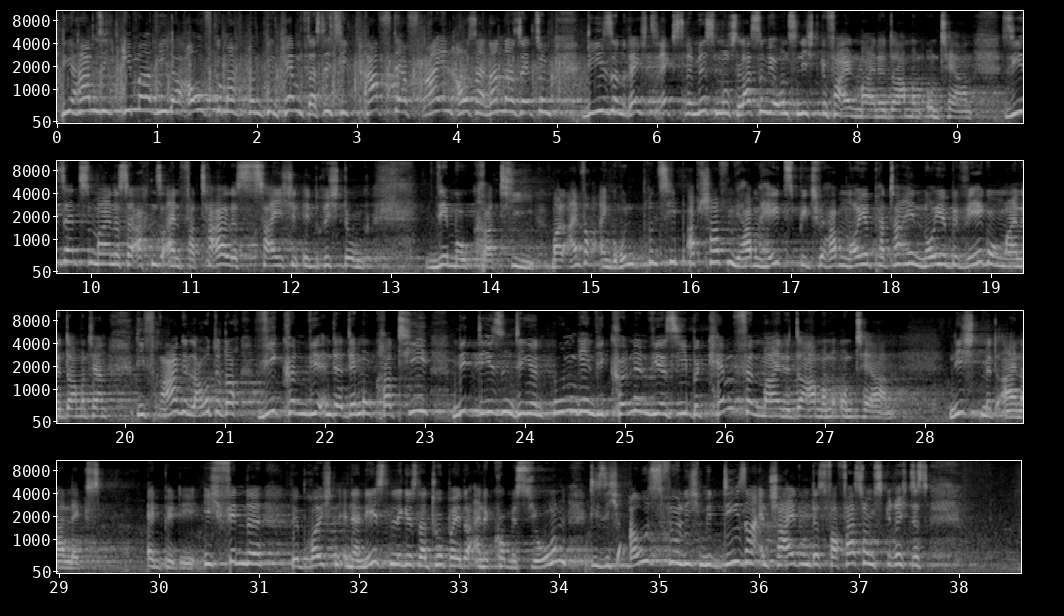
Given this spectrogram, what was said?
Die haben sich immer wieder aufgemacht und gekämpft. Das ist die Kraft der freien Auseinandersetzung. Diesen Rechtsextremismus lassen wir uns nicht gefallen, meine Damen und Herren. Sie setzen meines Erachtens ein fatales Zeichen in Richtung Demokratie. Mal einfach ein Grundprinzip abschaffen. Wir haben Hate Speech, wir haben neue Parteien, neue Bewegungen, meine Damen und Herren. Die Frage lautet doch, wie können wir in der Demokratie mit diesen Dingen umgehen? Wie können wir sie bekämpfen, meine Damen und Herren? Nicht mit einer Lex NPD. Ich finde, wir bräuchten in der nächsten Legislaturperiode eine Kommission, die sich ausführlich mit dieser Entscheidung des Verfassungsgerichtes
